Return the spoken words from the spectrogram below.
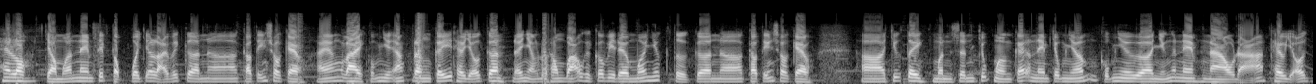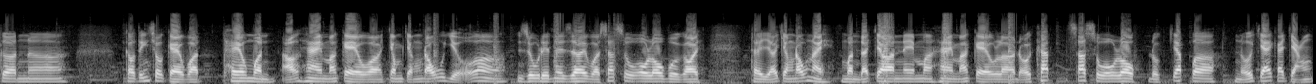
Hello, chào mừng anh em tiếp tục quay trở lại với kênh uh, Cao Tiến soi kèo. Hãy ấn like cũng như ấn đăng ký theo dõi kênh để nhận được thông báo khi có video mới nhất từ kênh uh, Cao Tiến soi kèo. Uh, trước tiên mình xin chúc mừng các anh em trong nhóm cũng như uh, những anh em nào đã theo dõi kênh uh, Cao Tiến soi kèo và theo mình ở hai mã kèo uh, trong trận đấu giữa uh, Udinese và Sassuolo vừa rồi. Thì ở trận đấu này mình đã cho anh em hai mã kèo là đội khách Sassuolo được chấp uh, nửa trái cả trận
